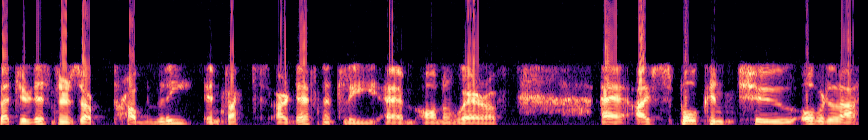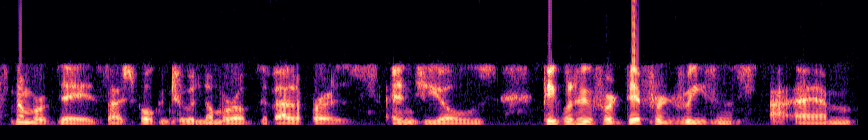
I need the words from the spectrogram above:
that your listeners are probably, in fact, are definitely um, unaware of. Uh, I've spoken to, over the last number of days, I've spoken to a number of developers, NGOs, people who, for different reasons, uh, um,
